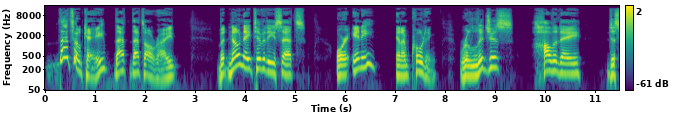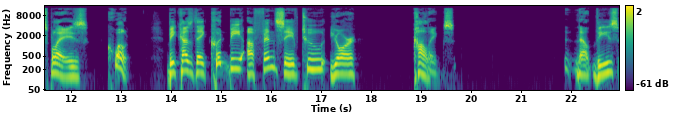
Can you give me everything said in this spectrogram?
that's okay. That that's all right. But no nativity sets or any, and I'm quoting, religious holiday displays, quote, because they could be offensive to your colleagues. Now, these,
